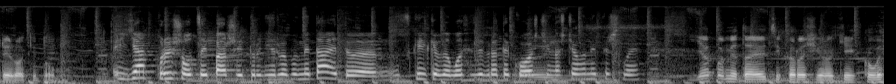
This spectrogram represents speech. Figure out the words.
три роки тому. Як пройшов цей перший турнір? Ви пам'ятаєте, скільки вдалося зібрати коштів, на що вони пішли? Я пам'ятаю ці хороші роки, коли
